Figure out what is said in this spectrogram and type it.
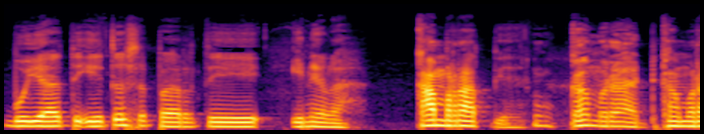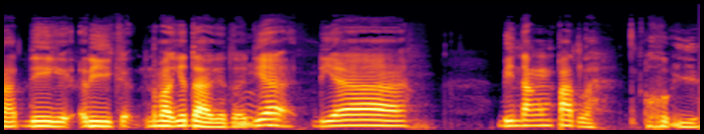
Bu Yati itu seperti inilah kamrat ya. Kamerad. Kamrat di di tempat kita gitu. Dia dia bintang 4 lah. Oh iya.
